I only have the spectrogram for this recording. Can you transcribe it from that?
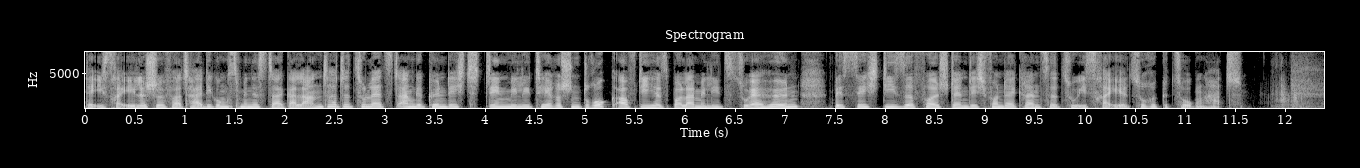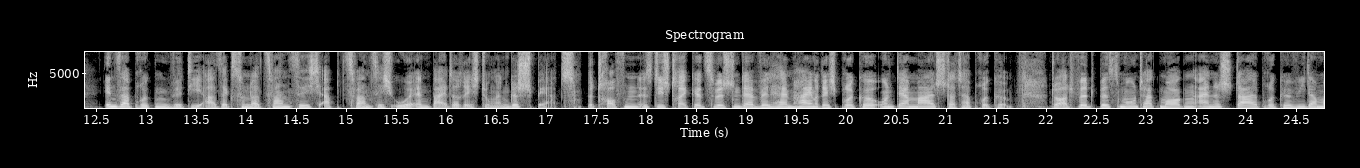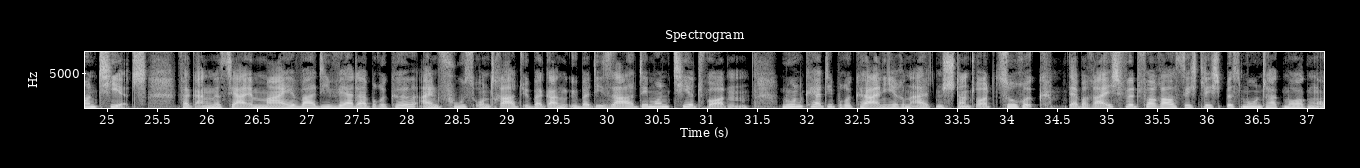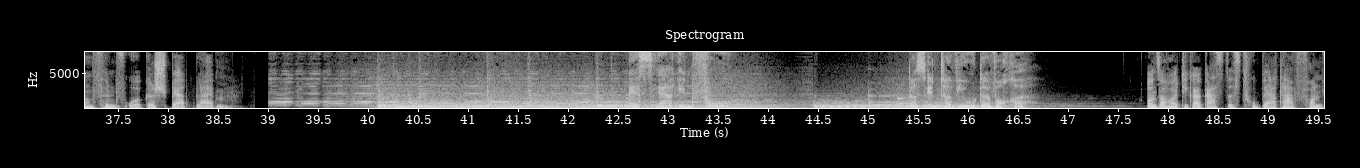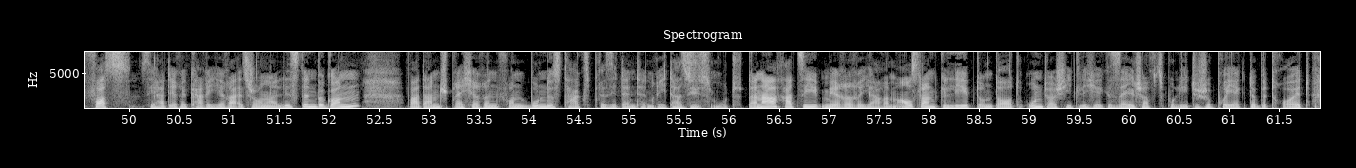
Der israelische Verteidigungsminister Galant hatte zuletzt angekündigt, den militärischen Druck auf die Hisbollah-Miliz zu erhöhen, bis sich diese vollständig von der Grenze zu Israel zurückgezogen hat. In Saarbrücken wird die A620 ab 20 Uhr in beide Richtungen gesperrt. Betroffen ist die Strecke zwischen der Wilhelm-Heinrich-Brücke und der Mahlstadter Brücke. Dort wird bis Montagmorgen eine Stahlbrücke wieder montiert. Vergangenes Jahr im Mai war die Werderbrücke, ein Fuß- und Radübergang über die Saar, demontiert worden. Nun kehrt die Brücke an ihren alten Standort zurück. Der Bereich wird voraussichtlich bis Montagmorgen um 5 Uhr gesperrt bleiben. SR Info. Das Interview der Woche. Unser heutiger Gast ist Huberta von Voss. Sie hat ihre Karriere als Journalistin begonnen, war dann Sprecherin von Bundestagspräsidentin Rita Süßmuth. Danach hat sie mehrere Jahre im Ausland gelebt und dort unterschiedliche gesellschaftspolitische Projekte betreut.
